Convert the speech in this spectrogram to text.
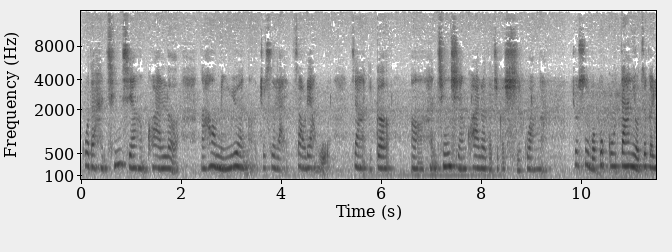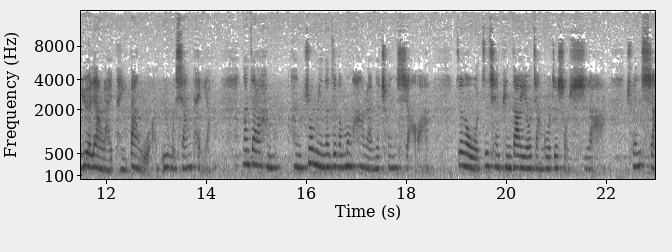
过得很清闲很快乐，然后明月呢，就是来照亮我这样一个嗯很清闲快乐的这个时光啊，就是我不孤单，有这个月亮来陪伴我，与我相陪呀。那再来很很著名的这个孟浩然的《春晓》啊。这个我之前频道也有讲过这首诗啊，春晓，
